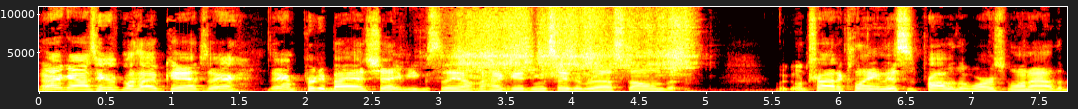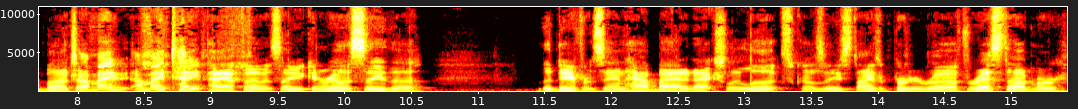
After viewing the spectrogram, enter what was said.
All right, guys, here's my hubcaps. They're, they're in pretty bad shape. You can see, I don't know how good you can see the rust on them, but we're going to try to clean. This is probably the worst one out of the bunch. I may, I may tape half of it so you can really see the, the difference in how bad it actually looks because these things are pretty rough. The rest of them are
